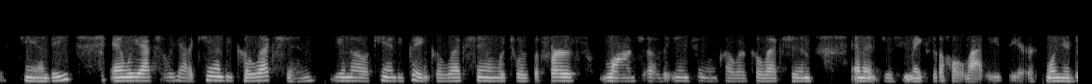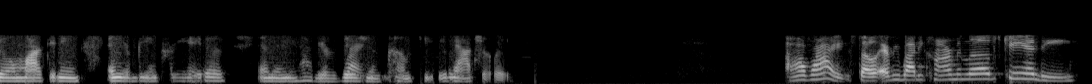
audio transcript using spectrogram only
is candy. And we actually had a candy collection, you know, a candy paint collection, which was the first launch of the N Tune color collection and it just makes it a whole lot easier when you're doing marketing and you're being creative and then you have your Right. come to you naturally. All right. So everybody Carmen loves candy.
